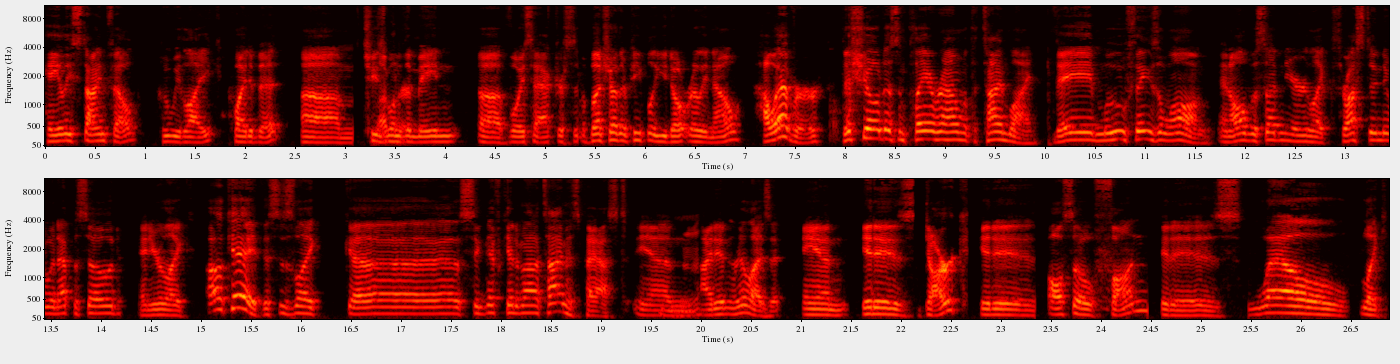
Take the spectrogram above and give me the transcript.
Hailee Steinfeld, who we like quite a bit. Um, she's Love one her. of the main uh, voice actresses. A bunch of other people you don't really know. However, this show doesn't play around with the timeline. They move things along, and all of a sudden you're like thrust into an episode, and you're like, okay, this is like a significant amount of time has passed, and Mhm. I didn't realize it. And it is dark. It is also fun. It is well, like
